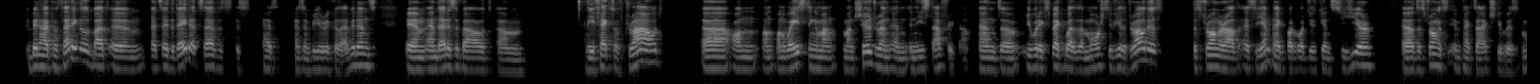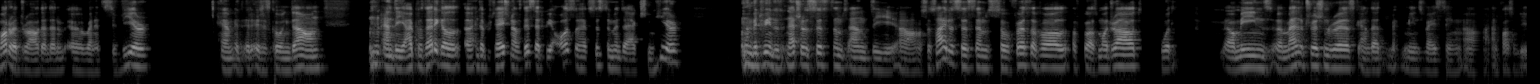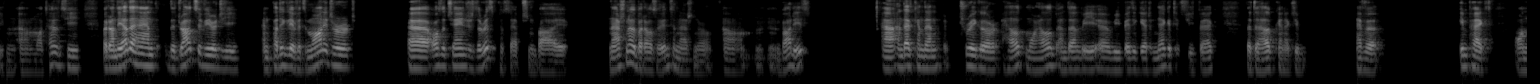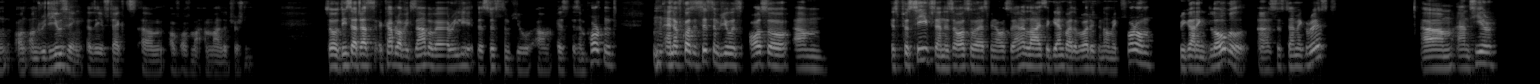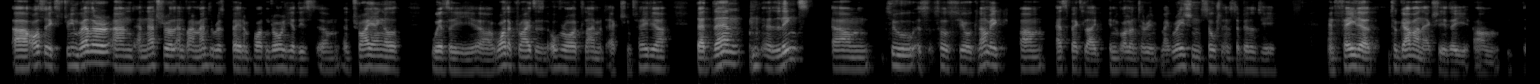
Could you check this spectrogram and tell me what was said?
a bit hypothetical, but um, let's say the data itself is, is, has, has empirical evidence, um, and that is about the effects of drought uh, on, on, on wasting among, among children in, in East Africa. And uh, you would expect, well, the more severe the drought is, the stronger is the impact. But what you can see here, uh, the strongest impacts are actually with moderate drought. And then uh, when it's severe, um, it, it is going down. and the hypothetical uh, interpretation of this that we also have system interaction here between the natural systems and the uh, societal systems. So first of all, of course, more drought, would uh, means uh, malnutrition risk, and that means wasting uh, and possibly even uh, mortality. But on the other hand, the drought severity, and particularly if it's monitored, uh, also changes the risk perception by national but also international um, bodies. Uh, and that can then trigger help, more help, and then we we basically get a negative feedback that the help can actually have a impact on, on, on reducing the effects um, of, of malnutrition. So these are just a couple of examples where really the system view um, is, is important. And of course, the system view is also um, is perceived and is also has been also analyzed again by the World Economic Forum regarding global uh, systemic risks. Um, and here uh, also extreme weather and, and natural environmental risk play an important role here. This um, triangle with the uh, water crisis and overall climate action failure that then links um, to socioeconomic um, aspects like involuntary migration, social instability, and failure to govern actually the, um,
